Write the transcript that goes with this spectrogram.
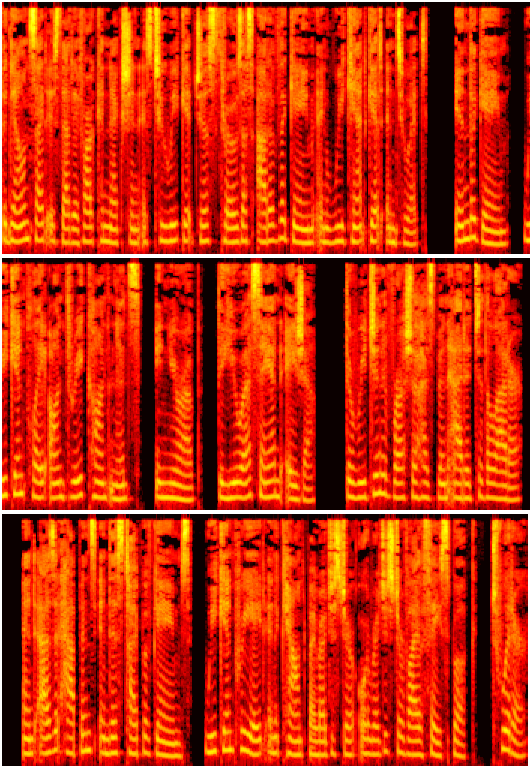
The downside is that if our connection is too weak, it just throws us out of the game and we can't get into it. In the game, we can play on three continents in Europe, the USA, and Asia. The region of Russia has been added to the latter. And as it happens in this type of games, we can create an account by register or register via Facebook, Twitter,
